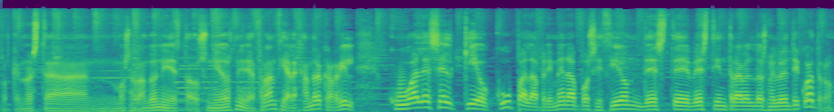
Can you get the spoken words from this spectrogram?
porque no estamos hablando ni de Estados Unidos ni de Francia. Alejandro Carril, ¿cuál es el que ocupa la primera posición de este Best in Travel 2024?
